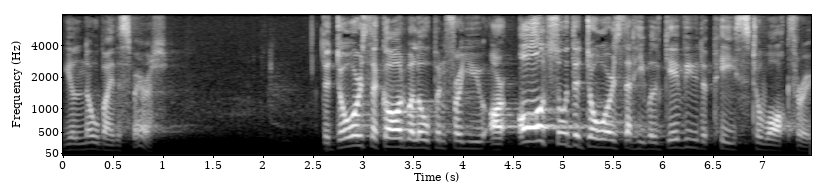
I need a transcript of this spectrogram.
You'll know by the Spirit. The doors that God will open for you are also the doors that He will give you the peace to walk through.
